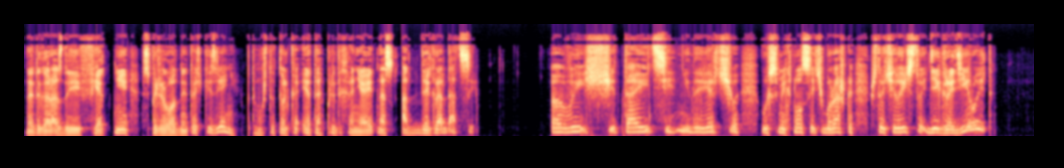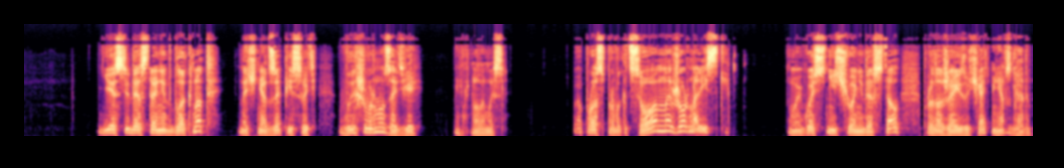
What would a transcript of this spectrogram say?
но это гораздо эффектнее с природной точки зрения, потому что только это предохраняет нас от деградации. — А вы считаете, — недоверчиво усмехнулся Чебурашка, — что человечество деградирует? — Если достанет блокнот, начнет записывать, вышвырну за дверь, — мелькнула мысль. Вопрос провокационно журналистский. Мой гость ничего не достал, продолжая изучать меня взглядом.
